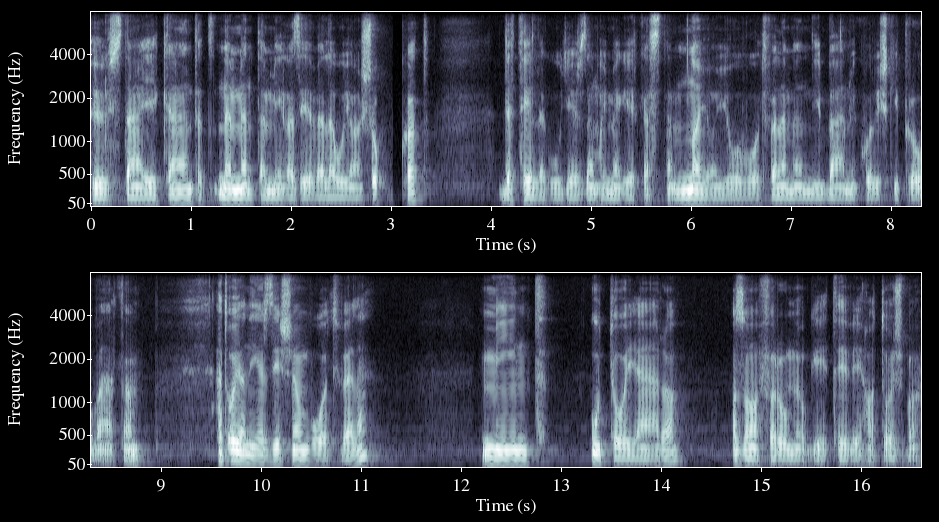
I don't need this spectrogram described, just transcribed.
ősztájékán, tehát nem mentem még azért vele olyan sokat, de tényleg úgy érzem, hogy megérkeztem. Nagyon jó volt vele menni, bármikor is kipróbáltam. Hát olyan érzésem volt vele, mint utoljára az Alfa Romeo GTV 6-osba.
